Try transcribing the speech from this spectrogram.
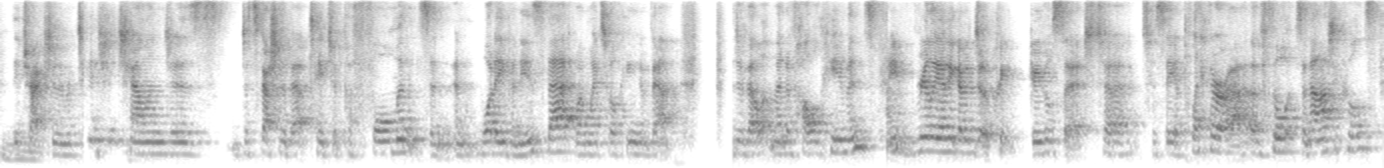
mm-hmm. the attraction and retention challenges, discussion about teacher performance and, and what even is that when we're talking about development of whole humans. You really only got to do a quick Google search to, to see a plethora of thoughts and articles.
